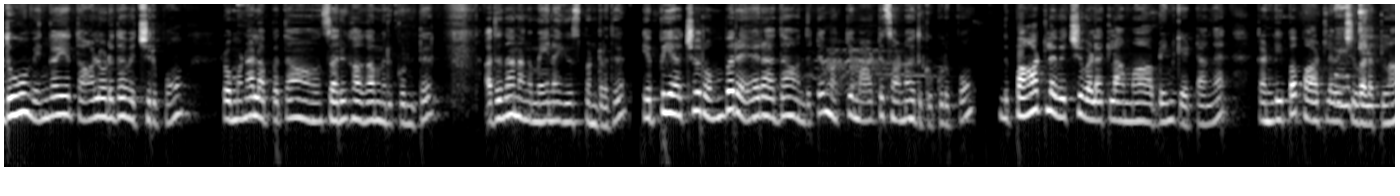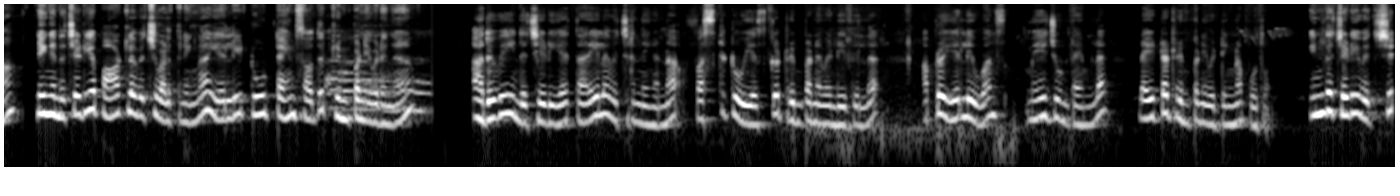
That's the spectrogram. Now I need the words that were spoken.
அதுவும் வெங்காய தாளோடு தான் வச்சுருப்போம். ரொம்ப நாள் அப்போ தான் சருகாகாமல் இருக்குன்ட்டு. அதுதான் நாங்கள் மெயினாக யூஸ் பண்ணுறது எப்பயாச்சும் ரொம்ப ரேராக தான் வந்துட்டு மக்கிய மாட்டு சாணம் இதுக்கு கொடுப்போம். இந்த பாட்டில் வச்சு வளர்க்கலாமா அப்படின்னு கேட்டாங்க. கண்டிப்பாக பாட்டில் வச்சு வளர்க்கலாம். நீங்கள் இந்த செடியை பாட்டில் வச்சு வளர்த்துனீங்கன்னா இயர்லி டூ டைம்ஸ் ஆகுது ட்ரிம் பண்ணி விடுங்க. அதுவே இந்த செடியை தரையில் வச்சுருந்தீங்கன்னா ஃபஸ்ட்டு டூ இயர்ஸ்க்கு ட்ரிம் பண்ண வேண்டியதில்லை அப்புறம் இயர்லி ஒன்ஸ் மே ஜூன் டைமில் லைட்டாக ட்ரிம் பண்ணி விட்டிங்கன்னா போதும். இந்த செடி வச்சு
